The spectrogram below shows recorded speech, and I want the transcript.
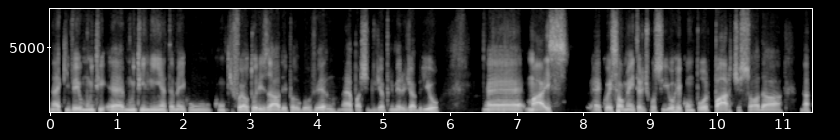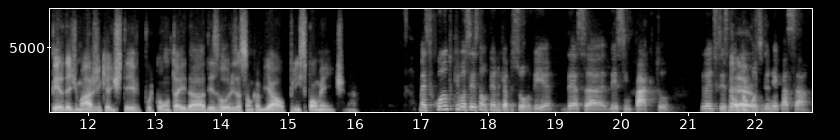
né, que veio muito, é, muito em linha também com, com o que foi autorizado pelo governo, né, a partir do dia 1 de abril, é, mas com esse aumento a gente conseguiu recompor parte só da, da perda de margem que a gente teve por conta aí da desvalorização cambial, principalmente. Né? Mas quanto que vocês estão tendo que absorver dessa, desse impacto grande que vocês não é, estão conseguindo repassar?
